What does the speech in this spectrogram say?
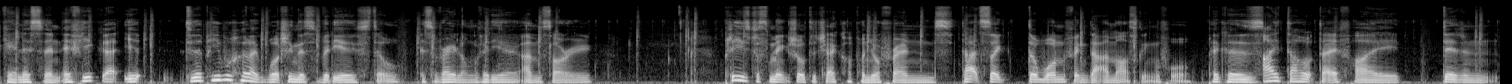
Okay, listen, if you get to the people who are like watching this video still, it's a very long video, I'm sorry. Please just make sure to check up on your friends. That's like the one thing that I'm asking for. Because I doubt that if I didn't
